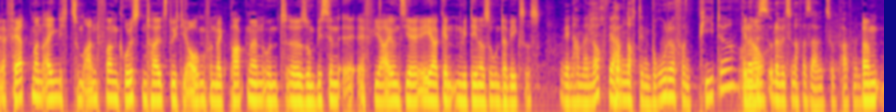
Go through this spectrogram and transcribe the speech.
erfährt man eigentlich zum Anfang größtenteils durch die Augen von Mac Parkman und äh, so ein bisschen äh, FBI und CIA-Agenten, mit denen er so unterwegs ist. Wen haben wir noch? Wir Dann- haben noch den Bruder von Peter. Oder, Genau. bist, oder willst du noch was sagen zu Parkman? Ähm,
